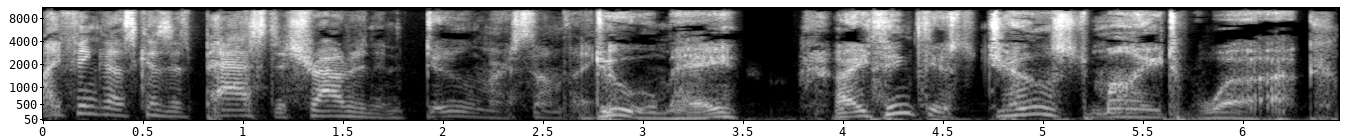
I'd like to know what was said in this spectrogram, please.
I think that's because his past is shrouded in doom or something. Doom, eh? I think this just might work.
